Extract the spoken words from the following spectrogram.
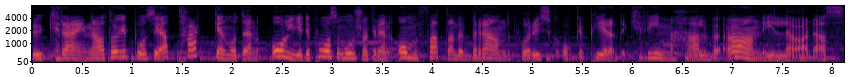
Ukraina har tagit på sig attacken mot en oljedepå som orsakade en omfattande brand på rysk-ockuperade Krimhalvön i lördags.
